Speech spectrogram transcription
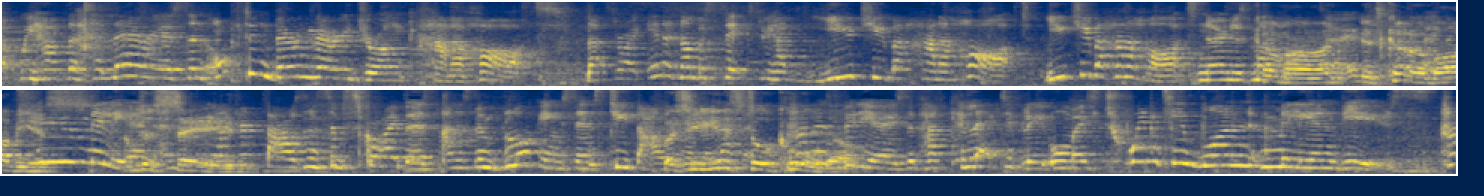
Up, we have the hilarious and often very, very drunk Hannah Hart. That's right, in at number six, we have YouTuber Hannah Hart. YouTuber Hannah Hart, known as Come on, it's kind of obvious. 2 million I'm just saying. 300,000 subscribers and has been vlogging since 2000. But she is still cool, Hannah's though. videos have had collectively almost 21 million views. Hannah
